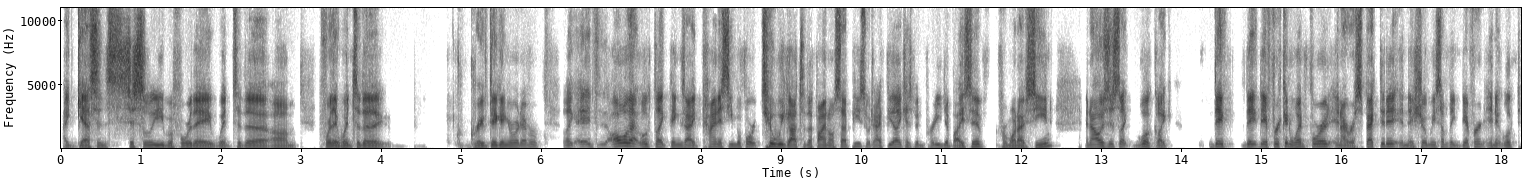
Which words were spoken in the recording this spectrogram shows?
I guess in Sicily before they went to the um before they went to the grave digging or whatever. Like it's all that looked like things I'd kind of seen before till we got to the final set piece, which I feel like has been pretty divisive from what I've seen. And I was just like, look, like they they they freaking went for it and I respected it and they showed me something different and it looked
